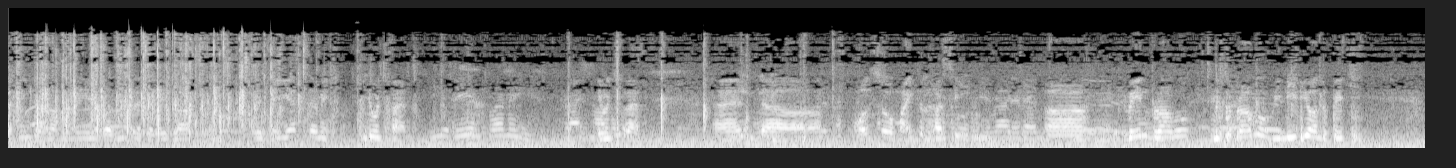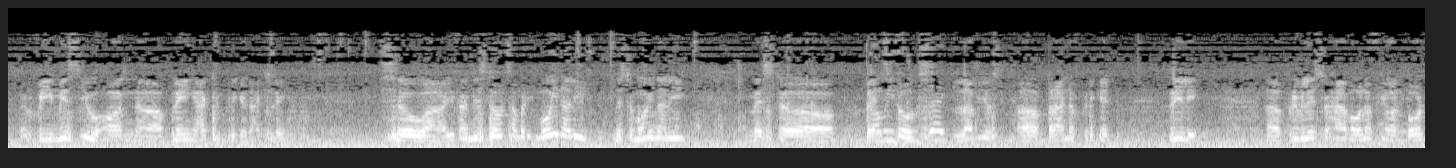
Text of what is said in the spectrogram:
Ajinkya Rahane, Ravindra Jadeja, Mr. Ian Fleming, huge fan, huge fan. And uh, also Michael Hussey, uh, Dwayne Bravo. Mr. Bravo, we need you on the pitch. We miss you on uh, playing active cricket actually. So uh, if I missed out somebody, Moin Ali, Mr. Moin Ali, Mr. Ben Tommy Stokes, Zigzag. love your uh, brand of cricket. Really, uh, privileged to have all of you on board.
